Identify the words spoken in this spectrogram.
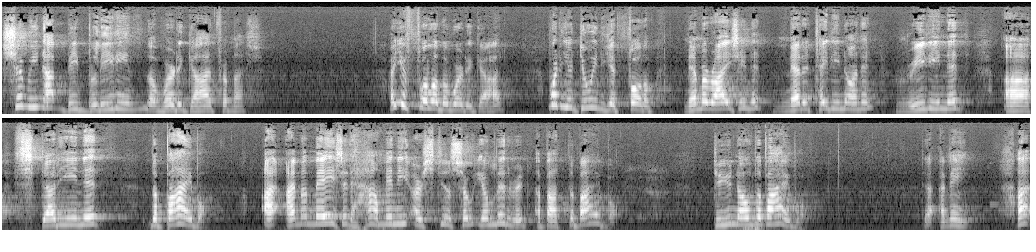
Should we not be bleeding the word of God from us? Are you full of the Word of God? What are you doing to get full of memorizing it, meditating on it, reading it, uh, studying it? The Bible. I, I'm amazed at how many are still so illiterate about the Bible. Do you know the Bible? I mean, I,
